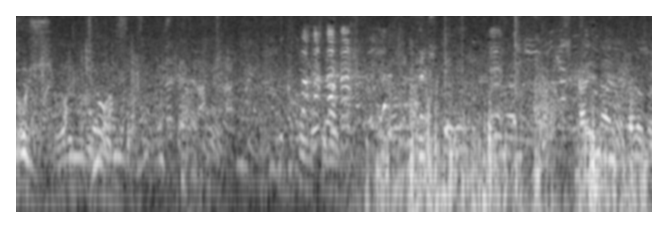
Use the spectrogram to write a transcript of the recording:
よし俺も昨日は使えない体だ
